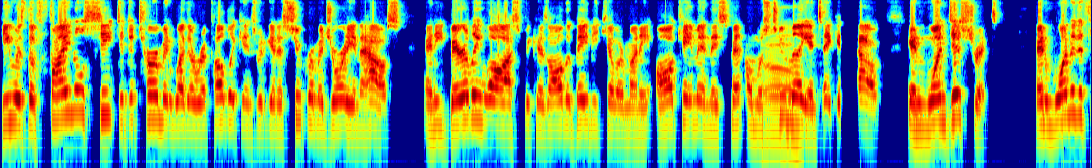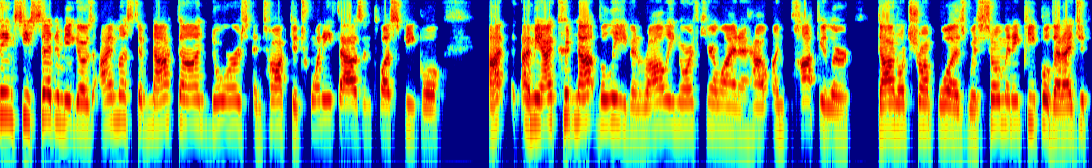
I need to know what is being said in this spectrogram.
He was the final seat to determine whether Republicans would get a supermajority in the House, and he barely lost because all the baby killer money all came in. They spent almost two Oh. million taking it out in one district. And one of the things he said to me goes, I must have knocked on doors and talked to 20,000 plus people. I, I mean, I could not believe in Raleigh, North Carolina, how unpopular Donald Trump was with so many people that I just,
